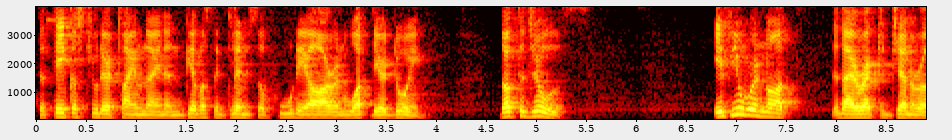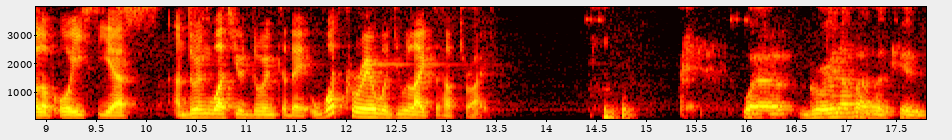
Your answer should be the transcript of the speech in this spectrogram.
to take us through their timeline and give us a glimpse of who they are and what they're doing. Dr. Jules, if you were not the Director General of OECS and doing what you're doing today, what career would you like to have tried? Well, growing up as a kid,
